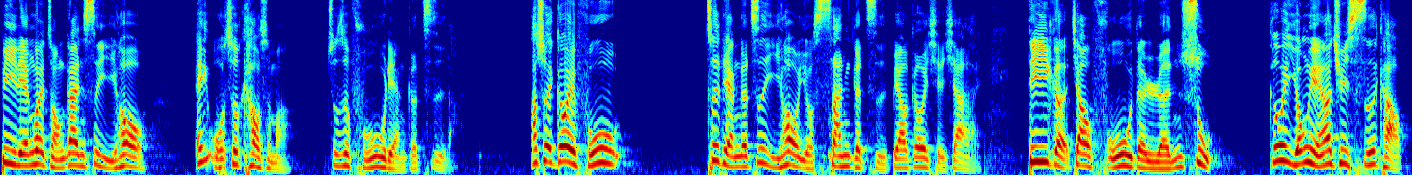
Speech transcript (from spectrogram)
碧联会总干事以后，哎，我说靠什么？就是服务两个字啦。啊，所以各位服务这两个字以后有三个指标，各位写下来。第一个叫服务的人数，各位永远要去思考，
